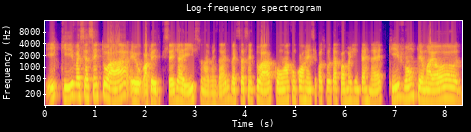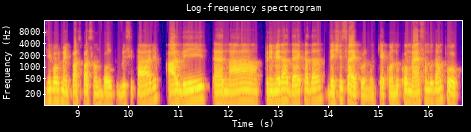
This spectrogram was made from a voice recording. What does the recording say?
e que vai se acentuar, eu acredito que seja isso, na verdade, vai se acentuar com a concorrência com as plataformas de internet, que vão ter o maior desenvolvimento e participação no bolo publicitário ali é, na primeira década deste século, né, que é quando começa a mudar um pouco.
